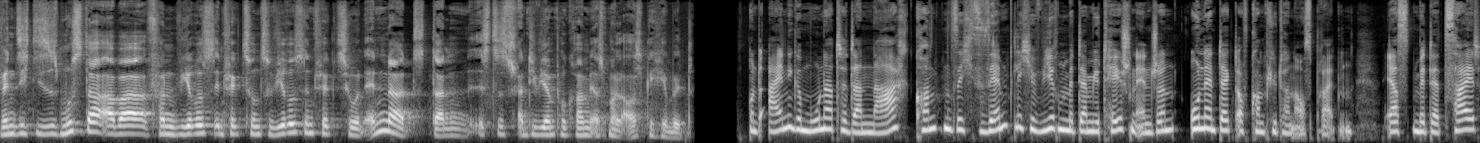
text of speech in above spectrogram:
Wenn sich dieses Muster aber von Virusinfektion zu Virusinfektion ändert, dann ist das Antivirenprogramm erstmal ausgehebelt und einige Monate danach konnten sich sämtliche Viren mit der Mutation Engine unentdeckt auf Computern ausbreiten. Erst mit der Zeit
